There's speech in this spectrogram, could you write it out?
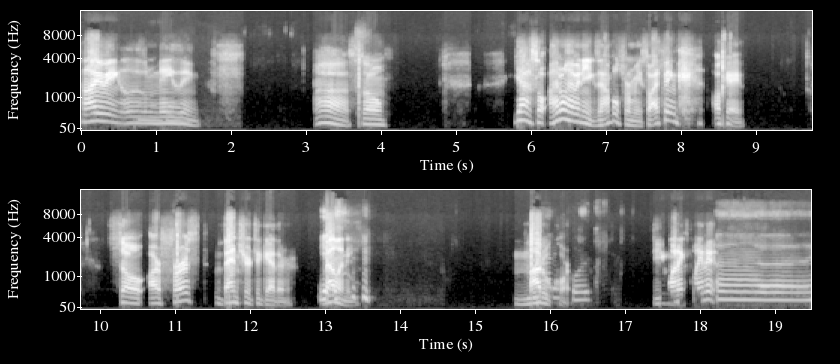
timing Oh was God. amazing. Ah, so yeah, so I don't have any examples for me. So I think, okay, so our first venture together, Yes. Melanie, Maru Corp. Marucorp. Do you want to explain it? Uh,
